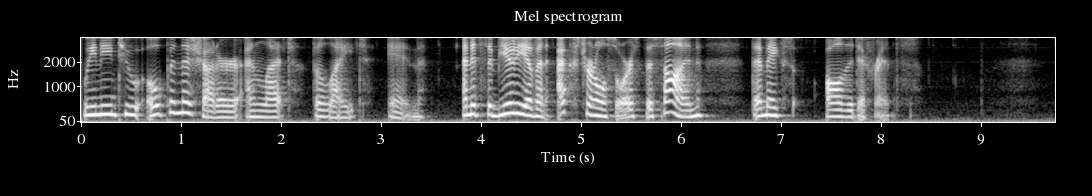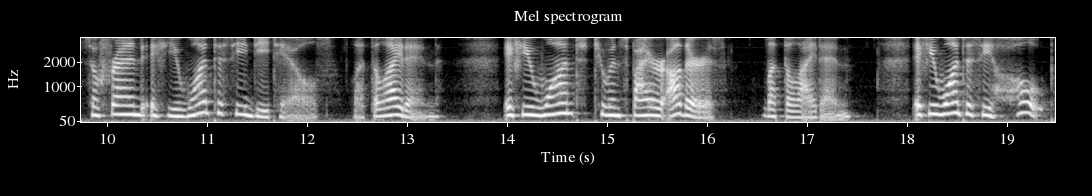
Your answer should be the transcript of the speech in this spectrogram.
we need to open the shutter and let the light in. And it's the beauty of an external source, the sun, that makes all the difference. So, friend, if you want to see details, let the light in. If you want to inspire others, let the light in. If you want to see hope,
